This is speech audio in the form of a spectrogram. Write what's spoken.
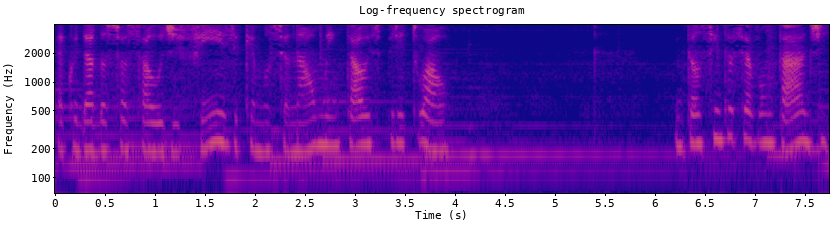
é cuidar da sua saúde física, emocional, mental e espiritual. Então sinta-se à vontade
